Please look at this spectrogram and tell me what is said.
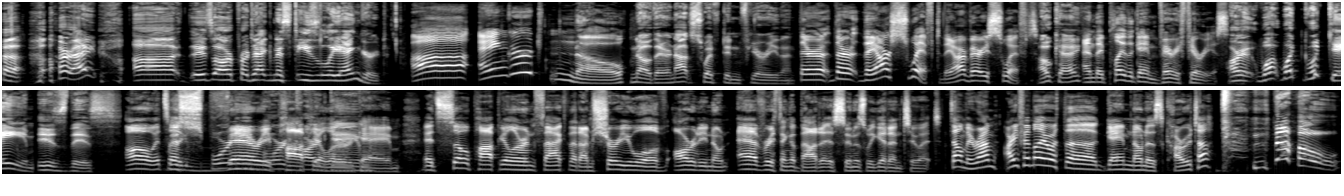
All right. Uh, is our protagonist easily angered? Uh, angered? No, No, they're not swift in fury then. they're they're they are swift. They are very swift, Okay. and they play the game very furiously. All right. What what what game is this? Oh, it's a This sporty very board card popular game. game. It's so popular, in fact, that I'm sure you will have already known everything about it as soon as we get into it. Tell me, Ram, are you familiar with the game known as Karuta? No.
